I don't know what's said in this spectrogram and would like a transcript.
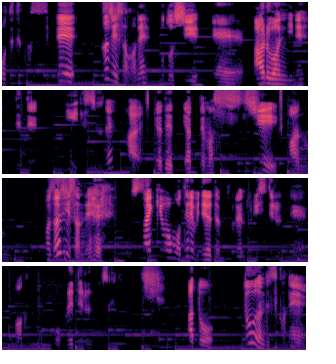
も出てます。で、ザジーさんはね、今年、えー、R1 にね、出て、2位ですよね。はい。や、で、やってますし、あの、まあ、ザジーさんね、最近はもうテレビ出るたびトレンドにしてるんで、まあ、結構売れてるんですけど。あと、どうなんですかね、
